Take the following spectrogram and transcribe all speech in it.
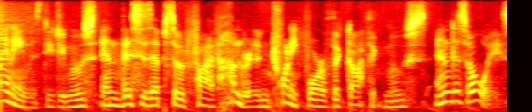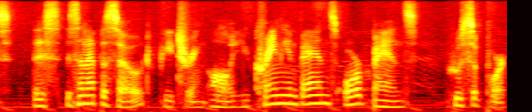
My name is DJ Moose, and this is episode 524 of the Gothic Moose. And as always, this is an episode featuring all Ukrainian bands or bands who support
